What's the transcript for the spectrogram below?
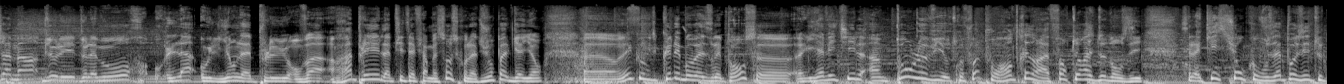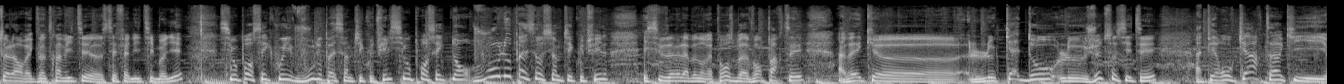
Benjamin Violet de l'amour, là où il y en a plus. On va rappeler la petite affirmation parce qu'on n'a toujours pas de gagnant. Euh, on n'a que, des mauvaises réponses. Euh, y avait-il un pont-levis autrefois pour rentrer dans la forteresse de Donzy C'est la question qu'on vous a posée tout à l'heure avec notre invité euh, Stéphanie Timonier. Si vous pensez que oui, vous nous passez un petit coup de fil. Si vous pensez que non, vous nous passez aussi un petit coup de fil. Et si vous avez la bonne réponse, bah, vous repartez avec euh, le cadeau, le jeu de société apéro carte hein, qui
